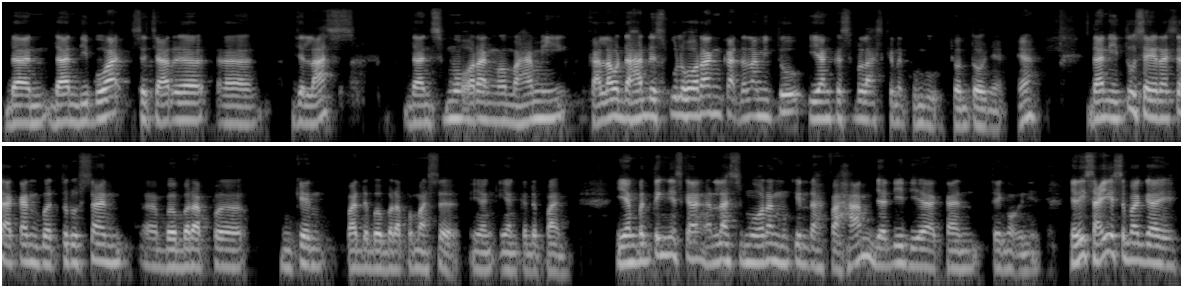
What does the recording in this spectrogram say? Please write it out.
dan dan dibuat secara uh, jelas dan semua orang memahami. Kalau dah ada 10 orang kat dalam itu yang ke-11 kena tunggu contohnya ya. Dan itu saya rasa akan berterusan uh, beberapa mungkin pada beberapa masa yang yang ke depan Yang pentingnya sekarang adalah semua orang mungkin dah faham jadi dia akan tengok ini. Jadi saya sebagai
